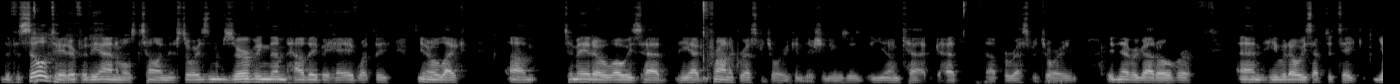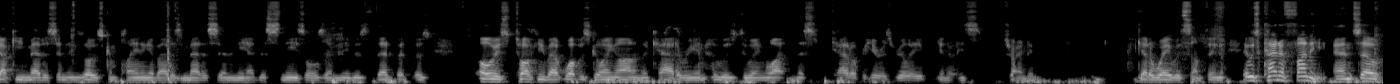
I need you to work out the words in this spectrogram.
the facilitator for the animals telling their stories and observing them how they behave what they you know like um, tomato always had he had chronic respiratory condition. He was a, young cat had upper respiratory it never got over. And he would always have to take yucky medicine. He was always complaining about his medicine and he had the sneezels and he was that but was always talking about what was going on in the cattery and who was doing what. And this cat over here is really you know he's trying to get away with something. It was kind of funny, and so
